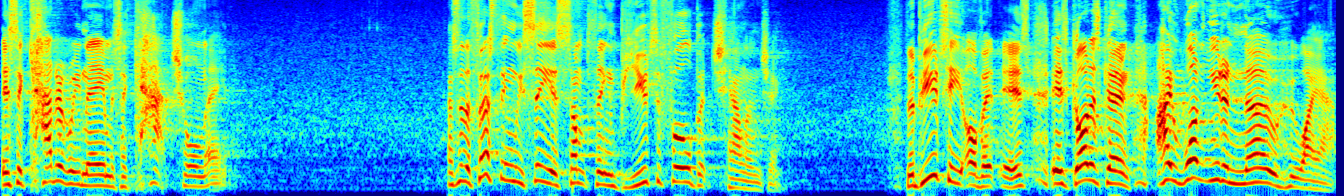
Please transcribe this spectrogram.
It's a category name, it's a catch all name. And so the first thing we see is something beautiful but challenging. The beauty of it is, is God is going, I want you to know who I am.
